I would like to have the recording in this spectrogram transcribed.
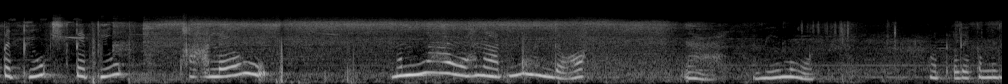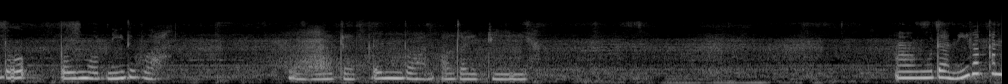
เต็ปผิวสเต็ปผิวผ่านแล้ว มันง่ายขนาดนี้เลยเหรออ่าอันนี้โหมดโหมด อะไรก็ไม่รู้ไปหมดนี้ดีกว่าเราจะเล่นด่านอะไรดีเอาด่านนี้แล้วกัน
